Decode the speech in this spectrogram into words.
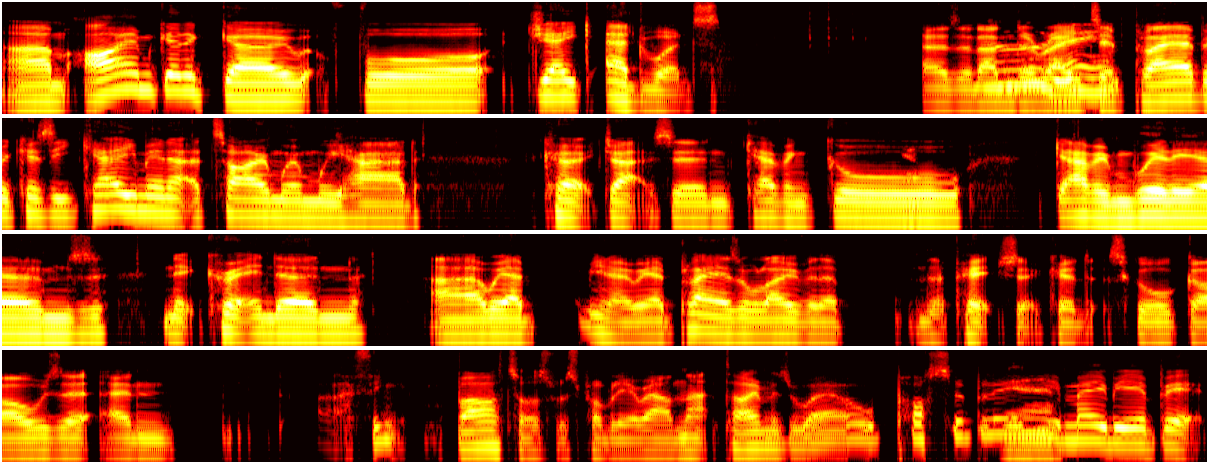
um, I'm gonna go for Jake Edwards as an underrated player because he came in at a time when we had Kirk Jackson, Kevin Gall, Gavin Williams, Nick Crittenden. Uh, we had you know we had players all over the the pitch that could score goals, and I think Bartos was probably around that time as well, possibly Yeah. maybe a bit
